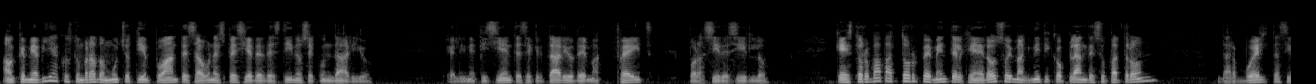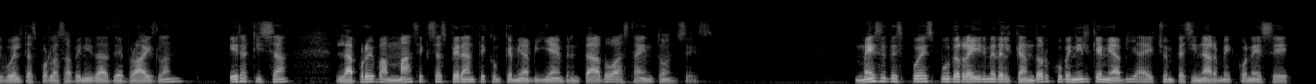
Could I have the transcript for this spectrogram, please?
aunque me había acostumbrado mucho tiempo antes a una especie de destino secundario, el ineficiente secretario de McFate, por así decirlo, que estorbaba torpemente el generoso y magnífico plan de su patrón, dar vueltas y vueltas por las avenidas de era quizá la prueba más exasperante con que me había enfrentado hasta entonces. Meses después pude reírme del candor juvenil que me había hecho empecinarme con ese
